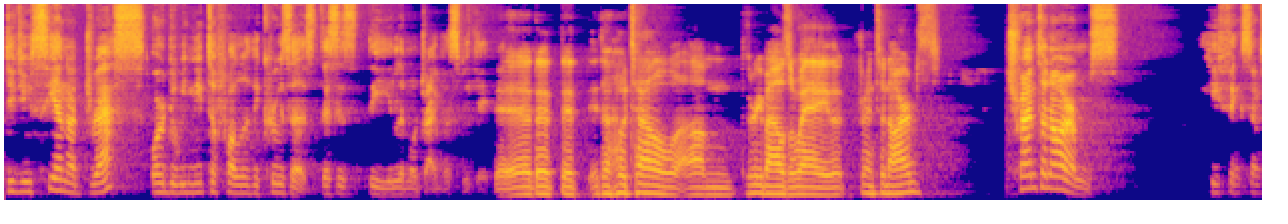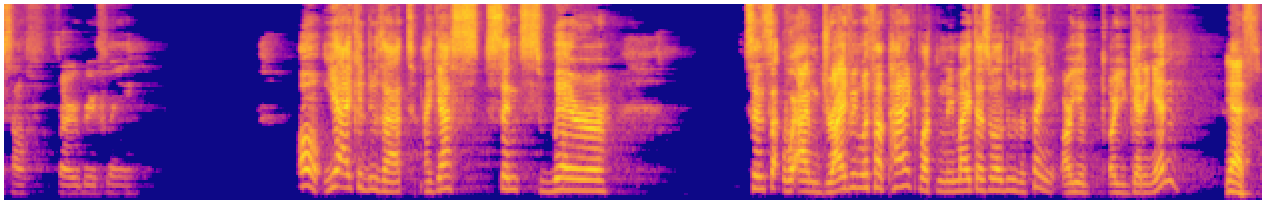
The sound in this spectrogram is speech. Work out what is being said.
did you see an address, or do we need to follow the cruisers? This is the limo driver speaking. Uh, the, the, it's a hotel um, three miles away, the Trenton Arms. Trenton Arms. He thinks himself very briefly. Oh, yeah, I could do that. I guess since we're since I'm driving with a panic button, we might as well do the thing. Are you are you getting in? Yes.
